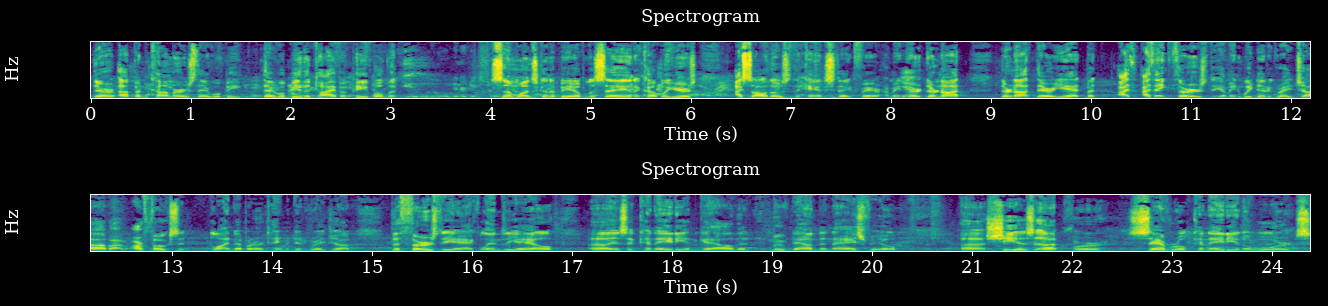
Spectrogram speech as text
they're up and comers. They will be they will be the type of people that someone's going to be able to say in a couple of years, I saw those at the Kansas State Fair. I mean, they're they're not they're not there yet, but I, I think Thursday. I mean, we did a great job. Our, our folks that lined up on entertainment did a great job. The Thursday act, Lindsay Ell. uh, is a Canadian gal that moved down to Nashville. Uh, she is up for several Canadian awards,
